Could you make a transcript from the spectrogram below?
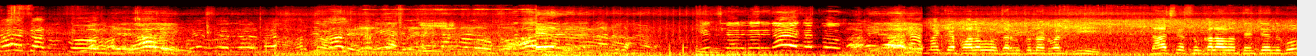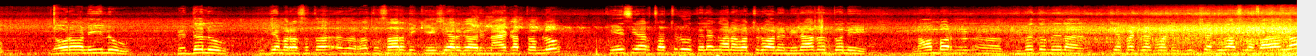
నాయకత్వం వర్ధిల్లాలి పాలనలో జరుగుతున్నటువంటి దాచిన శృంఖలాలను తెంచేందుకు గౌరవనీయులు పెద్దలు ఉద్యమ రసత రథసారథి కేసీఆర్ గారి నాయకత్వంలో కేసీఆర్ చచ్చుడు తెలంగాణ వచ్చుడు అనే నినాదంతో నవంబర్ ఇరవై తొమ్మిదిన చేపట్టినటువంటి దీక్ష నివాసులో భాగంగా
